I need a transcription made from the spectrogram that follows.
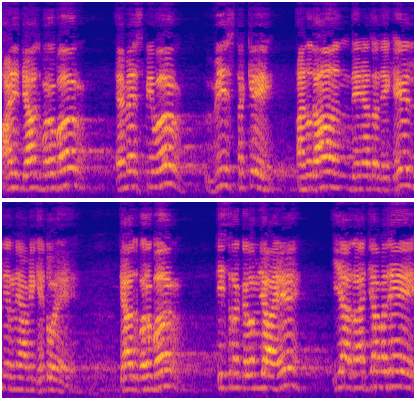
आणि त्याचबरोबर पी वर वीस टक्के अनुदान देण्याचा देखील निर्णय आम्ही घेतोय. त्याचबरोबर तिसरं कलम जे आहे या राज्यामध्ये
